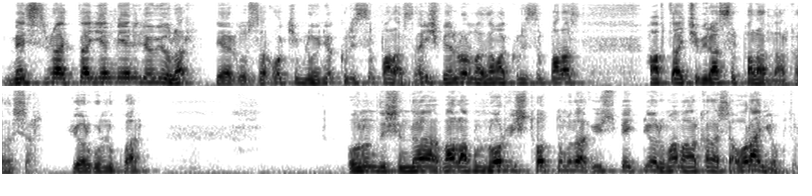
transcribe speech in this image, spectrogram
Manchester United'da yenmeyeni dövüyorlar. Değerli dostlar o kimle oynuyor? Crystal Palace'la. Hiç belli olmaz ama Crystal Palace hafta içi biraz sırpalandı arkadaşlar. Yorgunluk var. Onun dışında valla bu Norwich Tottenham'ı da üst bekliyorum ama arkadaşlar oran yoktur.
